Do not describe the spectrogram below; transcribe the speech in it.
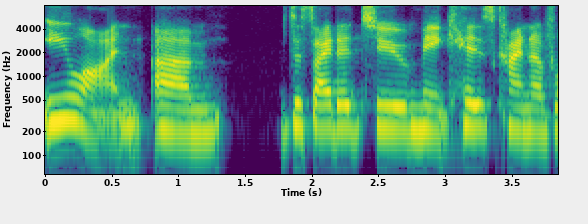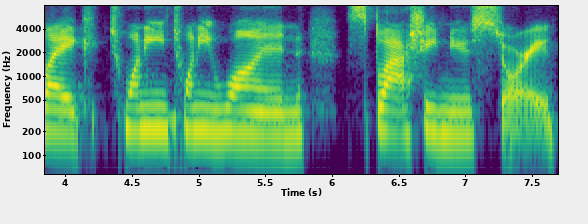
Elon um, decided to make his kind of like 2021 splashy news story.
